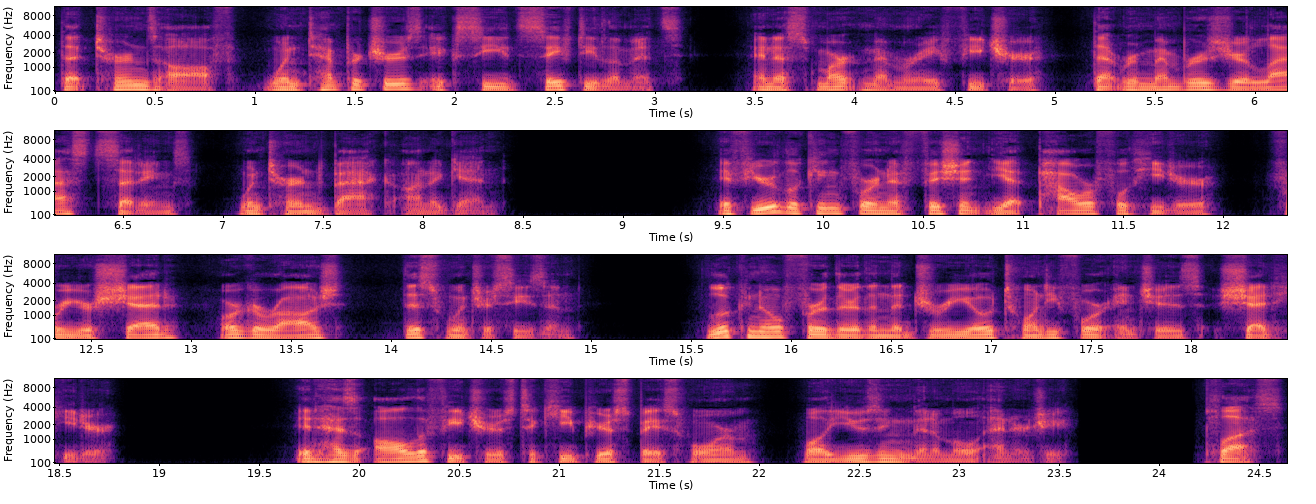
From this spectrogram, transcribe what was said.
that turns off when temperatures exceed safety limits and a smart memory feature that remembers your last settings when turned back on again. If you're looking for an efficient yet powerful heater for your shed or garage this winter season, look no further than the Dreo 24 inches shed heater. It has all the features to keep your space warm while using minimal energy. Plus,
